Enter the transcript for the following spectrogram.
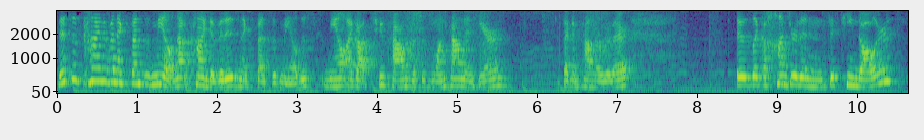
This is kind of an expensive meal. Not kind of, it is an expensive meal. This meal, I got two pounds. This is one pound in here, second pound over there. It was like $115.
